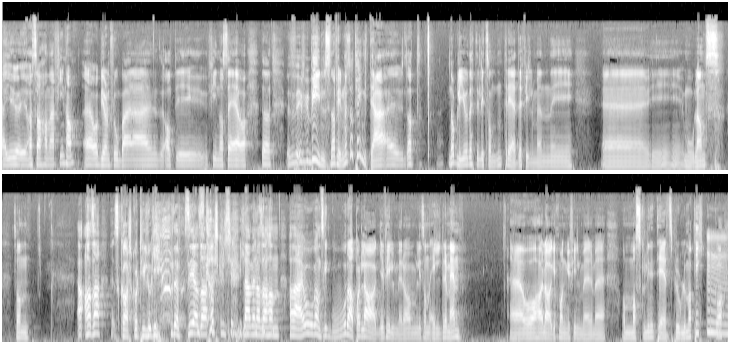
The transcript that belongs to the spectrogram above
er, altså, han er fin, han. Eh, Og Bjørn Floberg er alltid fin å se. Og I begynnelsen av filmen så tenkte jeg eh, at nå blir jo dette litt sånn den tredje filmen i, eh, i Molands sånn ja, altså, Skarsgård-trilogi, det må si. Altså, Skarsgård. Nei, men altså, han, han er jo ganske god da på å lage filmer om litt sånn eldre menn. Eh, og har laget mange filmer med, om maskulinitetsproblematikk. Og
